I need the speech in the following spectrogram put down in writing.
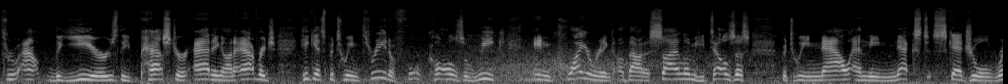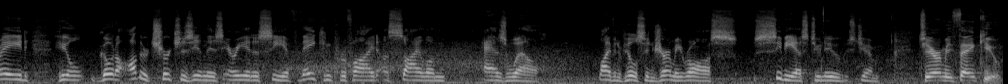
throughout the years. The pastor adding on average, he gets between three to four calls a week inquiring about asylum. He tells us between now and the next scheduled raid, he'll go to other churches in this area to see if they can provide asylum as well. Live in Pilsen, Jeremy Ross, CBS 2 News. Jim. Jeremy, thank you.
